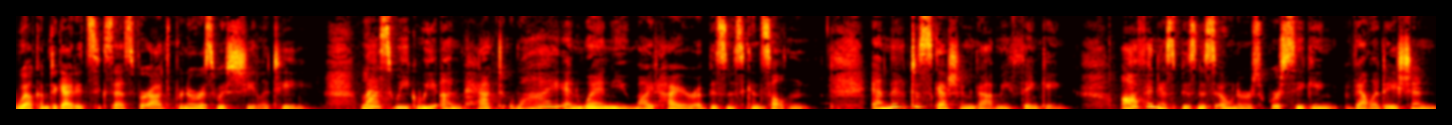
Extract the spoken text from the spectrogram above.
Welcome to Guided Success for Entrepreneurs with Sheila T. Last week, we unpacked why and when you might hire a business consultant. And that discussion got me thinking. Often, as business owners, we're seeking validation,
